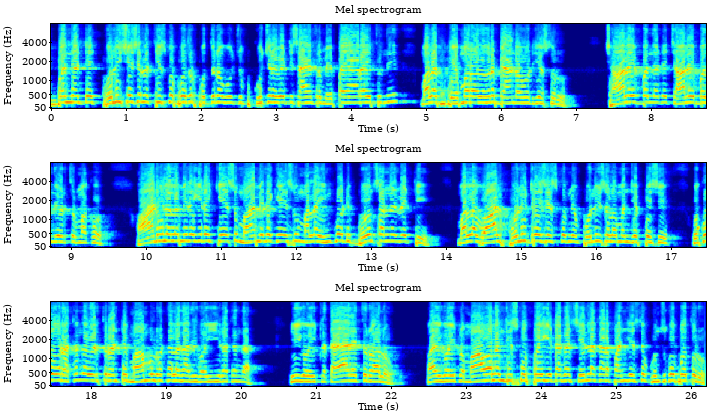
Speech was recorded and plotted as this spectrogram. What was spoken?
ఇబ్బంది అంటే పోలీస్ స్టేషన్లో తీసుకోపోతారు పొద్దున కూర్చో కూర్చుని సాయంత్రం ఎఫ్ఐఆర్ అవుతుంది మళ్ళీ ఎంఆర్ఓ దగ్గర బ్యాండ్ ఓవర్ చేస్తారు. చాలా ఇబ్బంది అంటే చాలా ఇబ్బంది పెడుతున్నారు మాకు. ఆడీల మీద గిన కేసు మా మీద కేసు మళ్ళీ ఇంకోటి బోన్సర్లను పెట్టి మళ్ళీ వాళ్ళు పోలీస్ డ్రెస్ వేసుకొని మేము పోలీసులమని చెప్పేసి ఒక్కో రకంగా పెడతారు అంటే మామూలు రకాలు కాదు ఇగో ఈ రకంగా. ఇగో ఇట్లా తయారవుతారు వాళ్ళు. ఇగో ఇట్లా మా వాళ్ళని తీసుకొని పోయి గిట్టగా చేళ్ళ కాడ పని చేస్తే గుంజుకోపోతురు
